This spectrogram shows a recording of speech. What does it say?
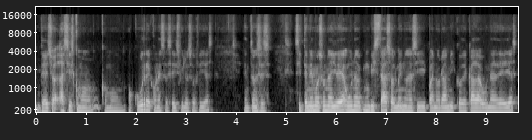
De hecho, así es como, como ocurre con estas seis filosofías. Entonces, si tenemos una idea, un vistazo al menos así panorámico de cada una de ellas,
